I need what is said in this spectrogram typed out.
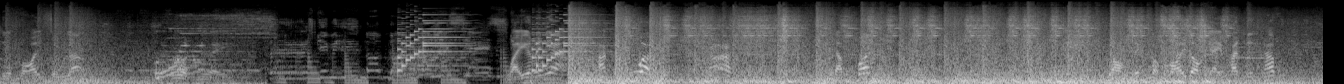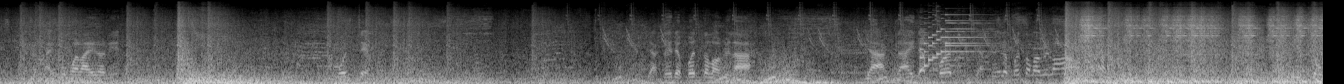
เรียบร้อยศูนย์แล้วโคตรเหนื่อยไหวกันไหมเนี่ยพักพวกดับเบิ้ลดอกเล็กสองร้อยดอกใหญ่พันหนึ่งครับอย่างกับขายพวงมาลัยตอนนี้โคตรเจ็บอยากได้ดับเบิ้ลตลอดเวลา อยากได้ดับเบิ้ลอยากได้ดับเบิ้ลตลอดเวลาจบ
